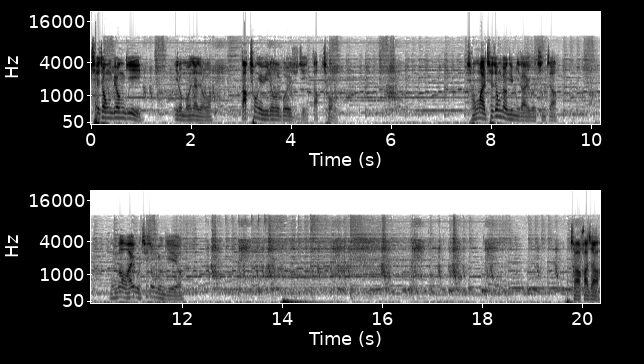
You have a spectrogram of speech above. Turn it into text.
최종병기. 이름 뭐냐, 저거. 딱총의 위력을 보여주지, 딱총. 정말 최종병기입니다 이거 진짜 농담 아니고 최종병기예요 자 가자.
